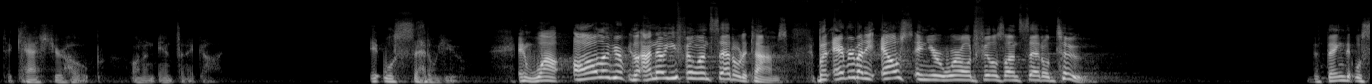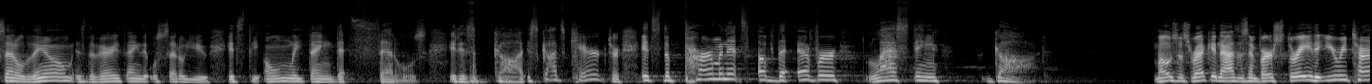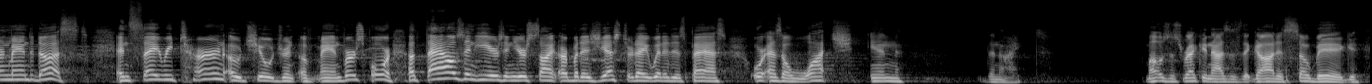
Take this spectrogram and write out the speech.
to cast your hope on an infinite God. It will settle you. And while all of your, I know you feel unsettled at times, but everybody else in your world feels unsettled too. The thing that will settle them is the very thing that will settle you. It's the only thing that settles. It is God. It's God's character. It's the permanence of the everlasting God. Moses recognizes in verse 3 that you return man to dust and say, Return, O children of man. Verse 4 A thousand years in your sight are but as yesterday when it is past, or as a watch in the night. Moses recognizes that God is so big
